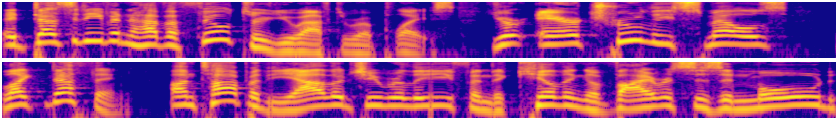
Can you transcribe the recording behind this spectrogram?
It doesn't even have a filter you have to replace. Your air truly smells like nothing. On top of the allergy relief and the killing of viruses and mold,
